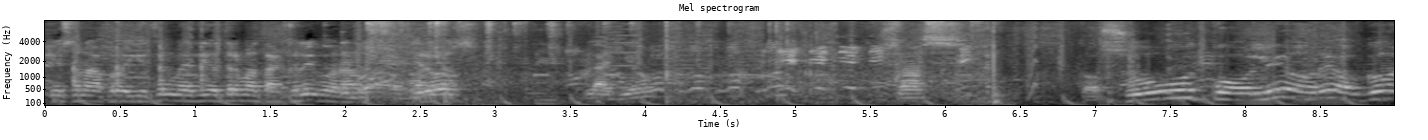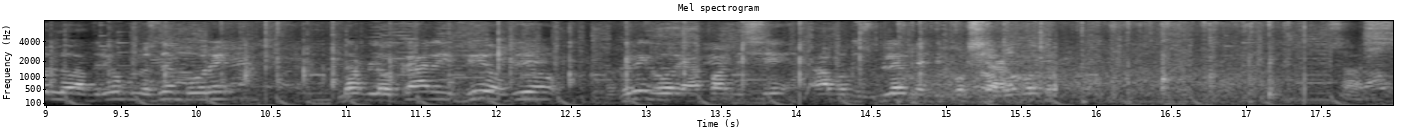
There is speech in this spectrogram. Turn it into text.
Και στο να προηγηθούν με δύο τέρματα γρήγορα η Ροζ Πλάγιο Σας. Το σουτ, πολύ ωραίο γκολ. Ο Ανδριόπουλος δεν μπορεί να μπλοκάρει 2-2 Γρήγορη απάντηση από τους μπλε με εντυπωσιακό Σας.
